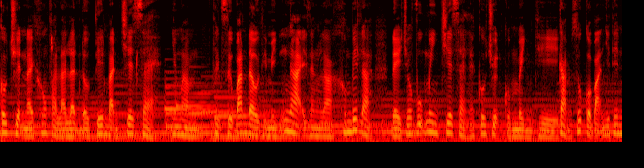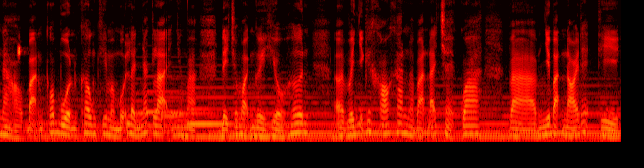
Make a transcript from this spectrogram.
câu chuyện này không phải là lần đầu tiên bạn chia sẻ. Nhưng mà thực sự ban đầu thì mình cũng ngại rằng là không biết là để cho Vũ Minh chia sẻ lại câu chuyện của mình thì cảm xúc của bạn như thế nào, bạn có buồn không khi mà mỗi lần nhắc lại nhưng mà để cho mọi người hiểu hơn ờ, với những cái khó khăn mà bạn đã trải qua. Và như bạn nói đấy thì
